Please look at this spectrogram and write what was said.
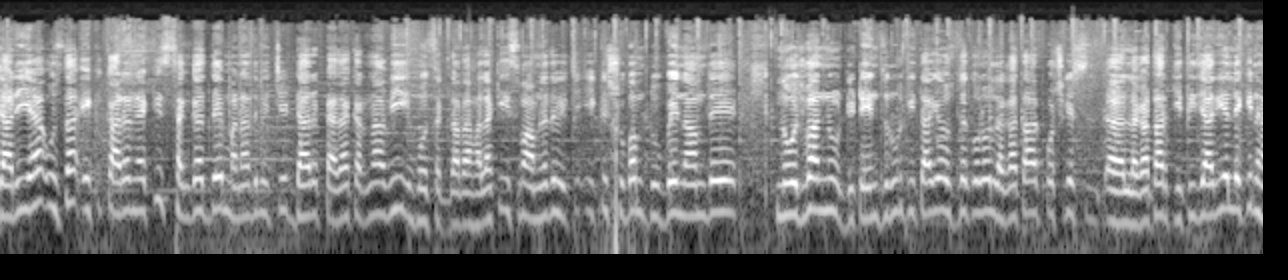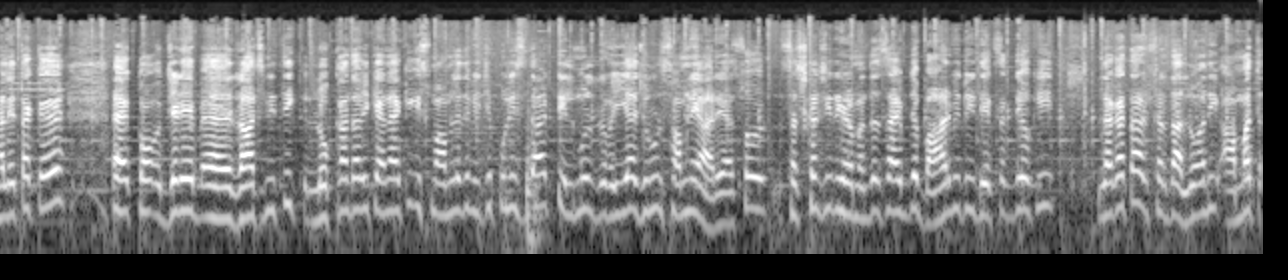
ਜਾਰੀ ਹੈ, ਉਸ ਦਾ ਇੱਕ ਕਾਰਨ ਹੈ ਕਿ ਸੰਗਤ ਦੇ ਮਨਾਂ ਦੇ ਵਿੱਚ ਡਰ ਪੈਦਾ ਕਰਨਾ ਵੀ ਹੋ ਸਕਦਾ ਹੈ ਹਾਲਾਂਕਿ ਇਸ ਮਾਮਲੇ ਦੇ ਵਿੱਚ ਇੱਕ ਸ਼ੁਭਮ ਦੂਬੇ ਨਾਮ ਦੇ ਨੌਜਵਾਨ ਨੂੰ ਡਿਟੇਨ ਜ਼ਰੂਰ ਕੀਤਾ ਗਿਆ। ਉਸ ਦੇ ਕੋਲੋਂ ਲਗਾਤਾਰ ਪੁੱਛਗਿੱਛ ਲਗਾਤਾਰ ਕੀਤੀ ਜਾ ਰਹੀ ਹੈ, ਲੇਕਿਨ ਹਲੇ ਤੱਕ ਜਿਹੜੇ ਰਾਜਨੀਤਿਕ ਲੋਕਾਂ ਦਾ ਵੀ ਕਹਿਣਾ ਹੈ ਕਿ ਇਸ ਮਾਮਲੇ ਦੇ ਵਿੱਚ ਪੁਲਿਸ ਦਾ ਢਿਲਮੁਲ ਰਵੱਈਆ ਜ਼ਰੂਰ ਸਾਹਮਣੇ ਆ ਰਿਹਾ। ਸੋ ਸੱਚਖੰਡ ਸ੍ਰੀ ਹਰਿਮੰਦਰ ਸਾਹਿਬ ਦੇ ਬਾਹਰ ਵੀ ਤੁਸੀਂ ਦੇਖ ਸਕਦੇ ਹੋ ਕਿ ਲਗਾਤਾਰ ਸ਼ਰਧਾਲੂਆਂ ਦੀ ਆਮਦ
